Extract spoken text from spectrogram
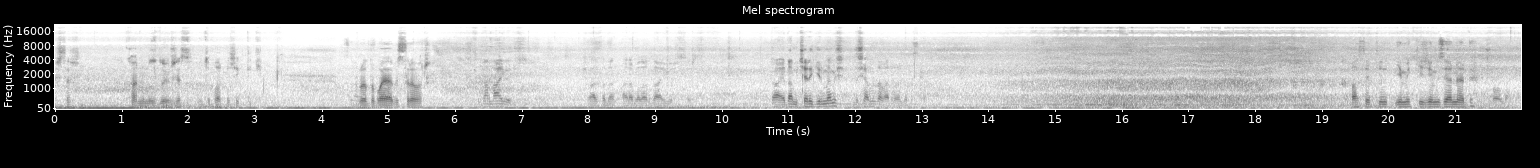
Arkadaşlar. Karnımızı doyuracağız. Otoparka çektik. Burada bayağı bir sıra var. Şuradan daha iyi görürüz. Şu arkadan arabalar daha iyi gösteririz. Daha adam içeri girmemiş. Dışarıda da var orada. Bahsettiğin yemek yiyeceğimiz yer nerede? Solda.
